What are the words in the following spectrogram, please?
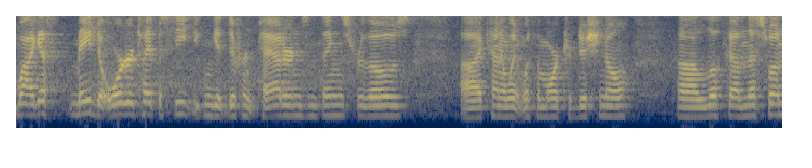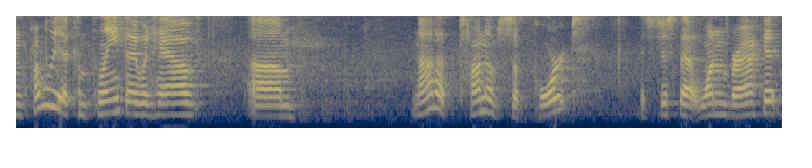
well I guess made to order type of seat. You can get different patterns and things for those. Uh, I kind of went with a more traditional uh, look on this one. Probably a complaint I would have, um, not a ton of support. It's just that one bracket.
